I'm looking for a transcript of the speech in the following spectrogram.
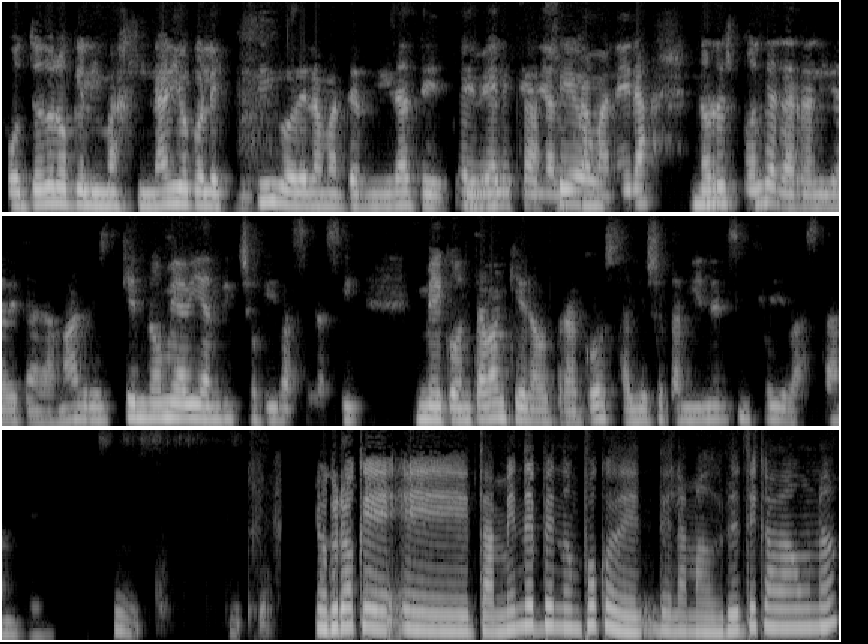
o todo lo que el imaginario colectivo de la maternidad te, te vende de alguna manera no responde a la realidad de cada madre. Es que no me habían dicho que iba a ser así, me contaban que era otra cosa y eso también les influye bastante. Sí. Yo creo que eh, también depende un poco de, de la madurez de cada una,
